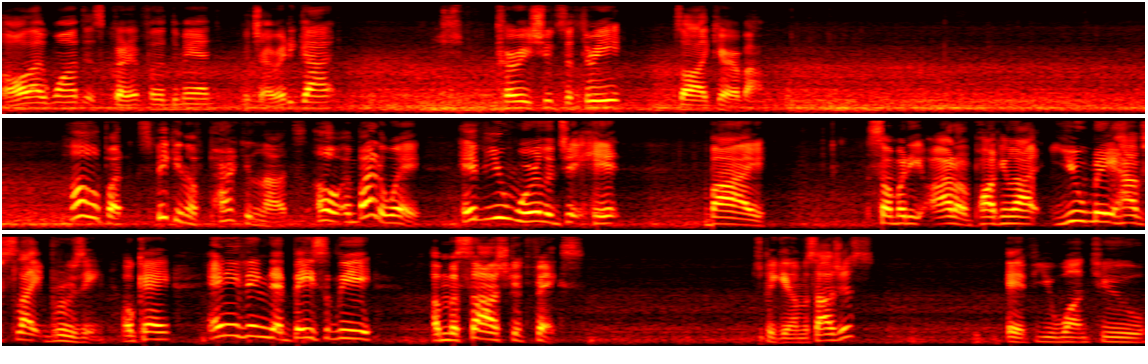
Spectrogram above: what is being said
All I want is credit for the demand, which I already got. Curry shoots a three. That's all I care about. Oh, but speaking of parking lots, oh, and by the way, if you were legit hit by somebody out of a parking lot, you may have slight bruising, okay? Anything that basically a massage could fix. Speaking of massages, if you want to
